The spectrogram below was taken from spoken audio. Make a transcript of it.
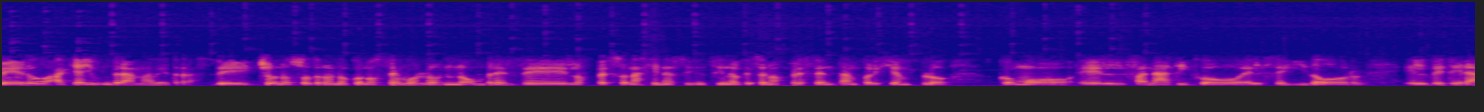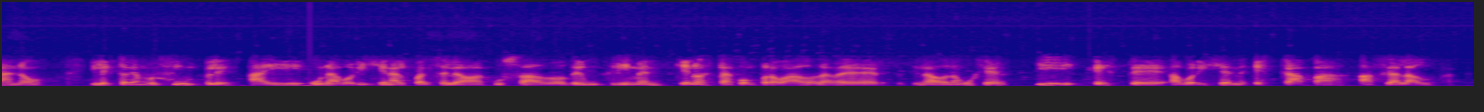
pero aquí hay un drama detrás. De hecho, nosotros no conocemos los nombres de los personajes, sino que se nos presentan, por ejemplo, como el fanático, el seguidor, el veterano. Y la historia es muy simple. Hay un aborigen al cual se le ha acusado de un crimen que no está comprobado de haber asesinado a una mujer y este aborigen escapa hacia la Outback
